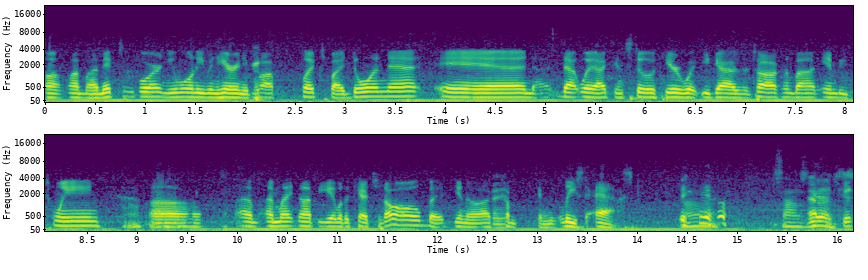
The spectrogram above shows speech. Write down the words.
on, on my mixing board, and you won't even hear any pop clicks by doing that. And that way, I can still hear what you guys are talking about in between. Uh, I, I might not be able to catch it all, but you know, I Right. come, can at least ask. Alright. Sounds Yeah, good. that's good.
